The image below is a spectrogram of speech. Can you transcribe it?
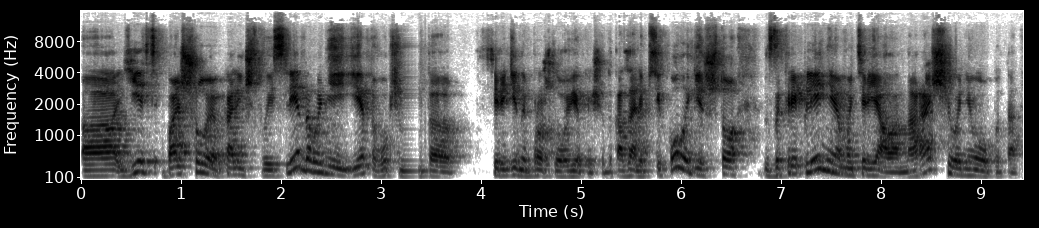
Э, есть большое количество исследований, и это, в общем-то, середины прошлого века еще доказали психологи, что закрепление материала, наращивание опыта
